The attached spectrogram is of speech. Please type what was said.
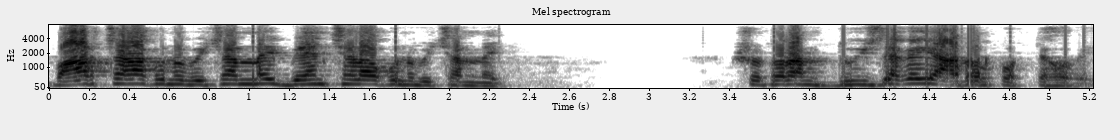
বার ছাড়া কোনো বিচার নাই বেঞ্চ ছাড়াও কোনো বিচার নাই। সুতরাং দুই জায়গায় আদর করতে হবে।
